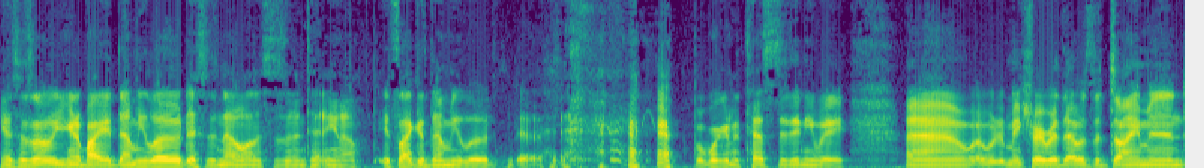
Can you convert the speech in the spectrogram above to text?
you know, it says, "Oh, you're gonna buy a dummy load." I said, "No, this is an intent. You know, it's like a dummy load, uh, but we're gonna test it anyway." Uh, make sure I read that was the Diamond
